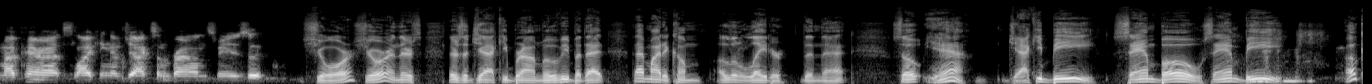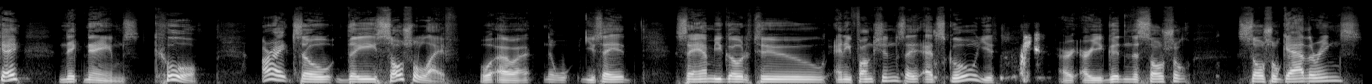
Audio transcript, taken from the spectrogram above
my parents' liking of Jackson Browne's music. Sure, sure. And there's there's a Jackie Brown movie, but that that might have come a little later than that. So yeah, Jackie B, Sam Bo, Sam B. Okay, nicknames. Cool. All right. So the social life. Well, Uh, you say, Sam, you go to any functions at at school? You are are you good in the social social gatherings,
